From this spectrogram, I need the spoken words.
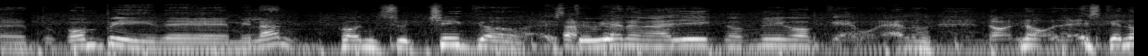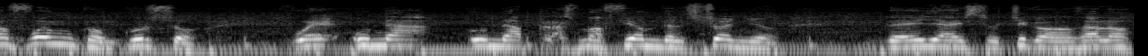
eh, tu compi de Milán. Con su chico, estuvieron allí conmigo, qué bueno. No, no, es que no fue un concurso, fue una, una plasmación del sueño de ella y su chico Gonzalo,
